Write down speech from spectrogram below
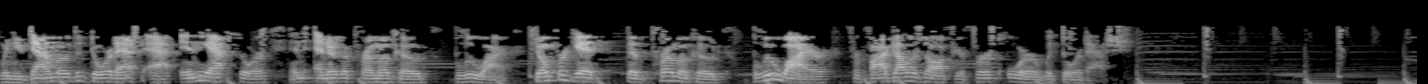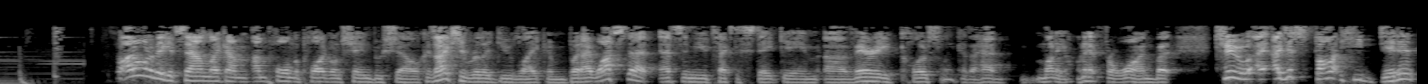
when you download the DoorDash app in the App Store and enter the promo code BLUEWIRE. Don't forget the promo code BLUEWIRE for $5 off your first order with DoorDash. So I don't want to make it sound like I'm I'm pulling the plug on Shane Buechele because I actually really do like him. But I watched that SMU Texas State game uh, very closely because I had money on it for one, but two, I, I just thought he didn't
